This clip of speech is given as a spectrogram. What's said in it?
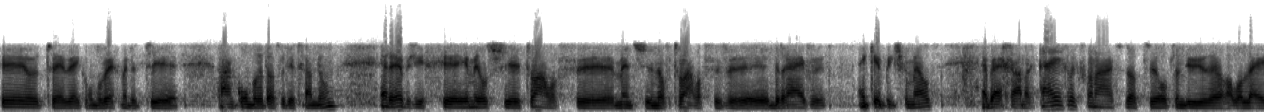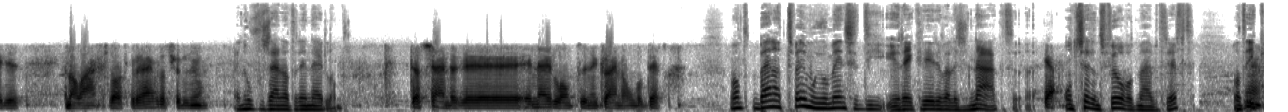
uh, twee weken onderweg met het aankondigen dat we dit gaan doen. En er hebben zich inmiddels twaalf mensen of twaalf bedrijven en campings gemeld. En wij gaan er eigenlijk vanuit dat op den duur alle leden En alle aangesloten bedrijven dat zullen doen. En hoeveel zijn dat er in Nederland? Dat zijn er eh, in Nederland een kleine 130. Want bijna 2 miljoen mensen die recreëren wel eens naakt. Ontzettend veel wat mij betreft. Want Ja. ik,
